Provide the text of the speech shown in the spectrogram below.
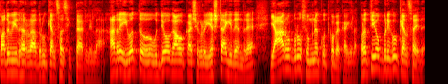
ಪದವೀಧರರಾದರೂ ಕೆಲಸ ಸಿಗ್ತಾ ಇರಲಿಲ್ಲ. ಆದರೆ ಇವತ್ತು ಉದ್ಯೋಗಾವಕಾಶಗಳು ಎಷ್ಟಾಗಿದೆ ಅಂದರೆ ಯಾರೊಬ್ಬರೂ ಸುಮ್ಮನೆ ಕೂತ್ಕೋಬೇಕಾಗಿಲ್ಲ. ಪ್ರತಿಯೊಬ್ಬರಿಗೂ ಕೆಲಸ ಇದೆ.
